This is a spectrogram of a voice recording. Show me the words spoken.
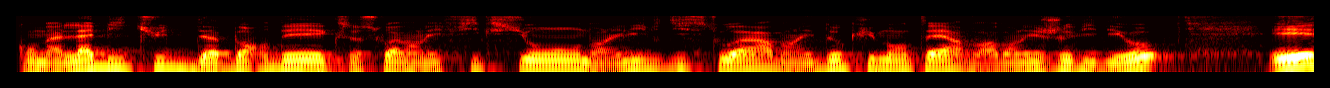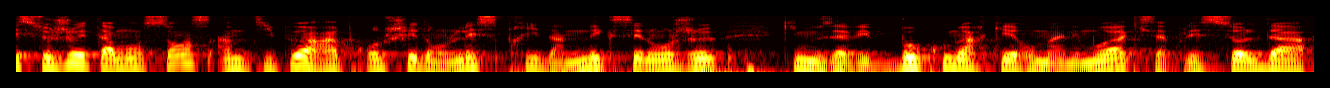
qu'on a l'habitude d'aborder, que ce soit dans les fictions, dans les livres d'histoire, dans les documentaires, voire dans les jeux vidéo. Et ce jeu est à mon sens un petit peu à rapprocher dans l'esprit d'un excellent jeu qui nous avait beaucoup marqué Roman et moi, qui s'appelait Soldat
